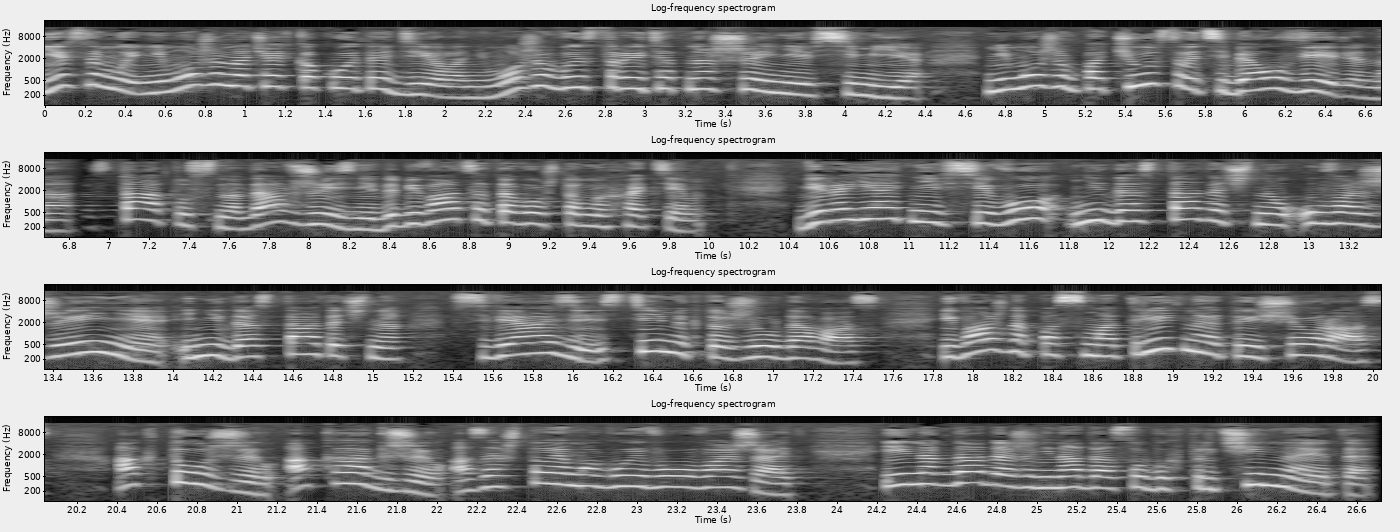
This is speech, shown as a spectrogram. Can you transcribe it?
Если мы не можем начать какое-то дело, не можем выстроить отношения в семье, не можем почувствовать себя уверенно, статусно да, в жизни, добиваться того, что мы хотим, вероятнее всего недостаточно уважения и недостаточно связи с теми, кто жил до вас. И важно посмотреть на это еще раз. А кто жил? А как жил? А за что я могу его уважать? И иногда даже не надо особых причин на это.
